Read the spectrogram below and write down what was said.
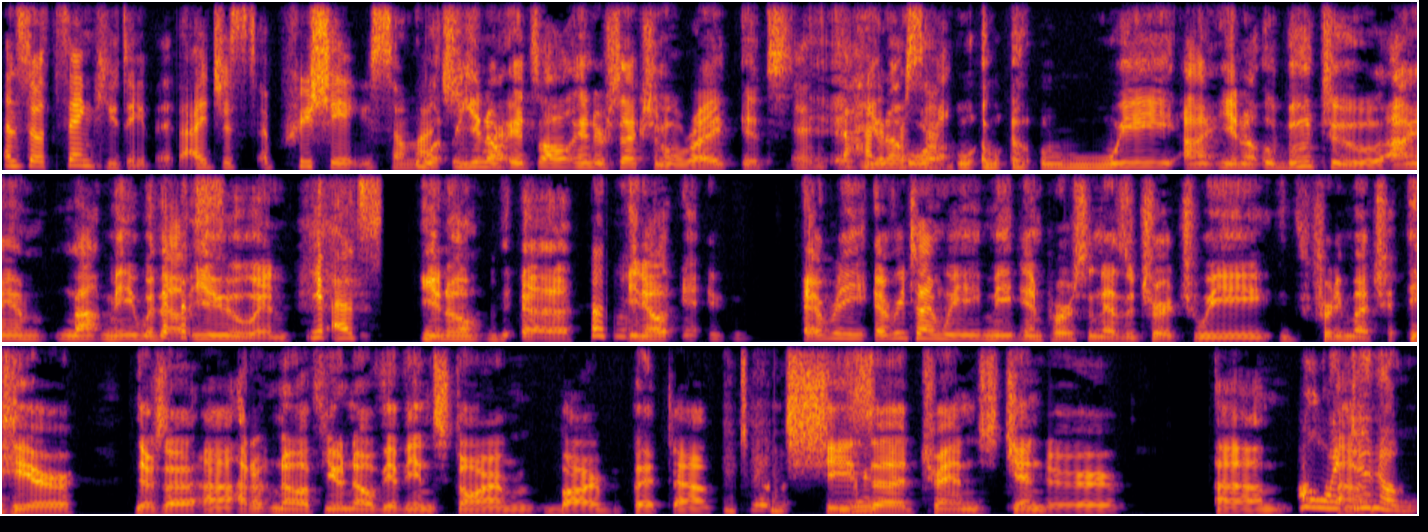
And so thank you, David. I just appreciate you so Well, much. you know, it's all intersectional, right? It's, Uh, uh, you know, 100%. we're- we, I, you know, Ubuntu, I am not me without Yes. you. And, yes. you know, uh, you know, every, every time we meet in person as a church, we pretty much hear there's a, uh, I don't know if you know Vivian Storm, Barb, but, uh, she's a transgender, um, Oh, I do Um, know.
